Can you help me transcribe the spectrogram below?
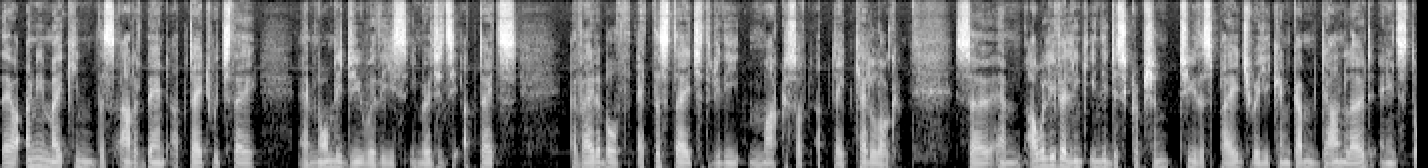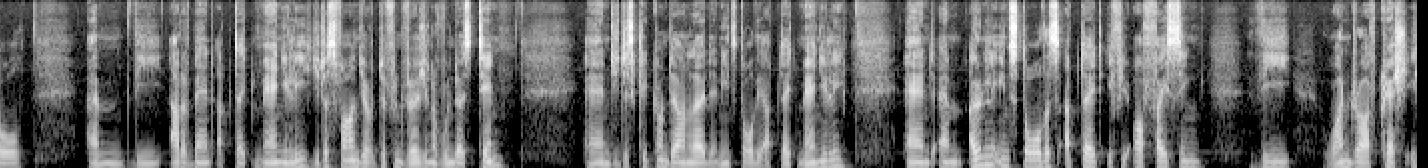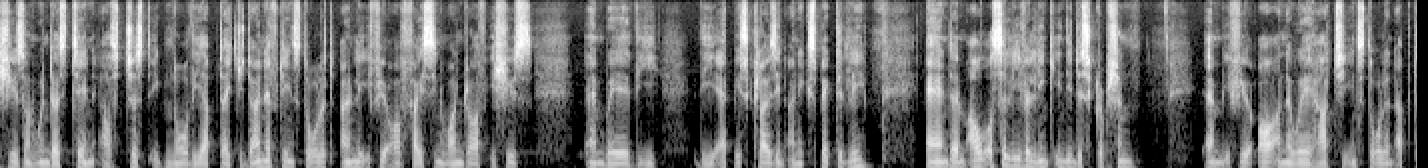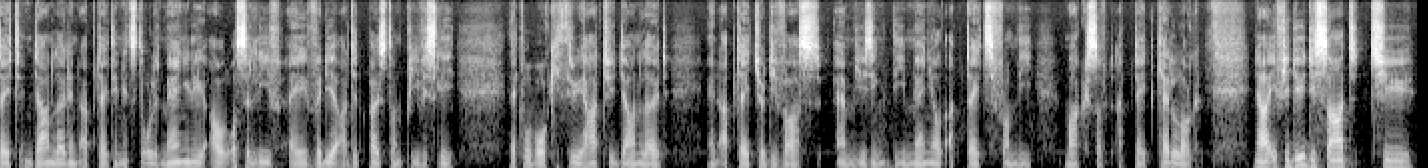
They are only making this out of band update, which they um, normally do with these emergency updates available at this stage through the Microsoft Update Catalog. So um, I will leave a link in the description to this page where you can come download and install um, the out of band update manually. You just find your different version of Windows 10 and you just click on download and install the update manually. And um, only install this update if you are facing the OneDrive crash issues on Windows 10, else just ignore the update. You don't have to install it only if you are facing OneDrive issues and where the, the app is closing unexpectedly. And um, I'll also leave a link in the description um, if you are unaware how to install an update and download an update and install it manually. I'll also leave a video I did post on previously that will walk you through how to download and update your device um, using the manual updates from the Microsoft Update Catalog. Now, if you do decide to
